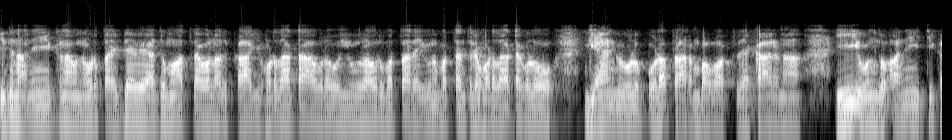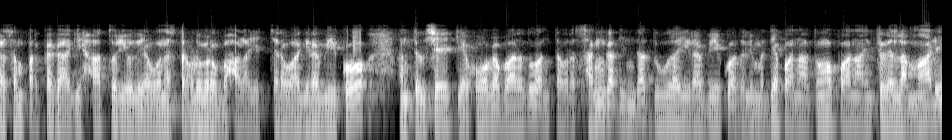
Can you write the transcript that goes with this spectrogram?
ಇದನ್ನು ಅನೇಕ ನಾವು ನೋಡ್ತಾ ಇದ್ದೇವೆ. ಅದು ಮಾತ್ರವಲ್ಲ, ಅದಕ್ಕಾಗಿ ಹೊಡೆದಾಟ, ಅವರು, ಇವರು, ಅವರು ಬರ್ತಾರೆ, ಇವನು ಬರ್ತಾರೆ ಅಂತೇಳಿ ಹೊಡೆದಾಟಗಳು ಗ್ಯಾಂಗ್ಗಳು ಕೂಡ ಪ್ರಾರಂಭವಾಗ್ತದೆ. ಕಾರಣ ಈ ಒಂದು ಅನೈತಿಕ ಸಂಪರ್ಕಕ್ಕಾಗಿ ಹಾತೊರೆಯುವುದು ಯೌವನಸ್ಥ ಹುಡುಗರು ಬಹಳ ಎಚ್ಚರವಾಗಿರಬೇಕು. ಅಂತ ವಿಷಯಕ್ಕೆ ಹೋಗಬಾರದು. ಅಂಥವರ ಸಂಘದಿಂದ ದೂರ ಇರಬೇಕು. ಅದರಲ್ಲಿ ಮದ್ಯಪಾನ, ಧೂಮಪಾನ ಇಂಥವೆಲ್ಲ ಮಾಡಿ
